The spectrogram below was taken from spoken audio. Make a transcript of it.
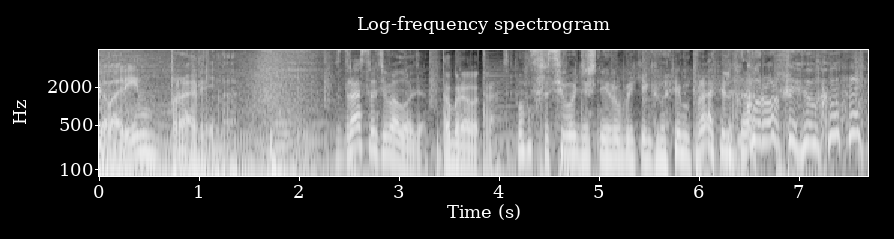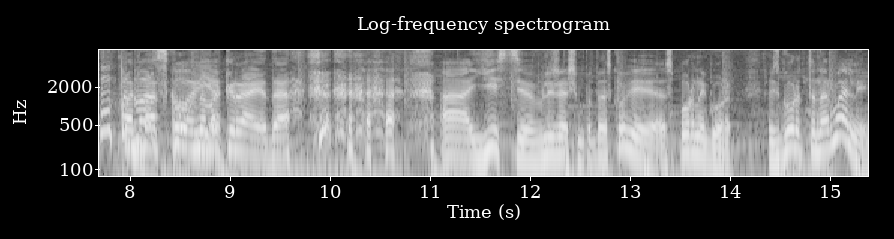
Говорим правильно. Здравствуйте, Володя. Доброе утро. Спонсор сегодняшней рубрики «Говорим правильно». Курорты Подмосковного края, да. А есть в ближайшем Подмосковье спорный город. То есть город-то нормальный,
